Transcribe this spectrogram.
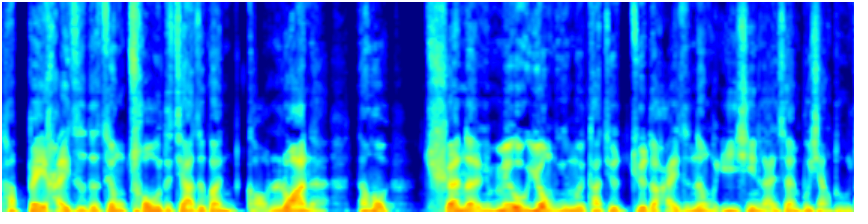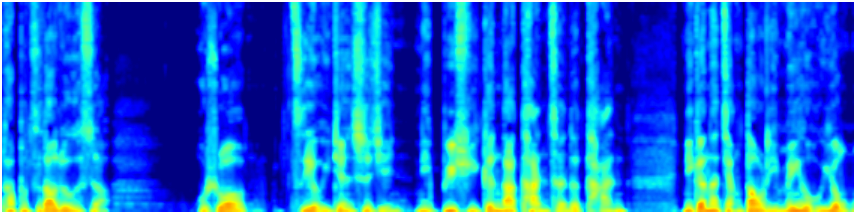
他被孩子的这种错误的价值观搞乱了，然后劝了也没有用，因为他就觉得孩子那种意兴阑珊，不想读，他不知道如何是啊。我说。只有一件事情，你必须跟他坦诚的谈。你跟他讲道理没有用，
